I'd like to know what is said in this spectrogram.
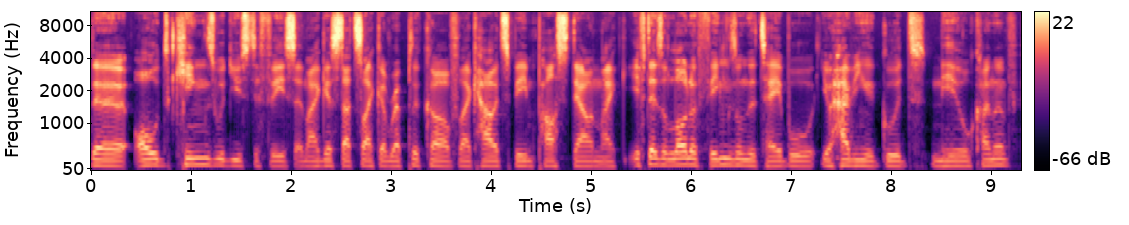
the old kings would used to feast and i guess that's like a replica of like how it's being passed down like if there's a lot of things on the table you're having a good meal kind of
